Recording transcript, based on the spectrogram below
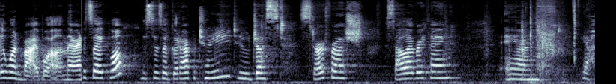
it wouldn't vibe well in there. It's like, well, this is a good opportunity to just start fresh, sell everything, and yeah.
